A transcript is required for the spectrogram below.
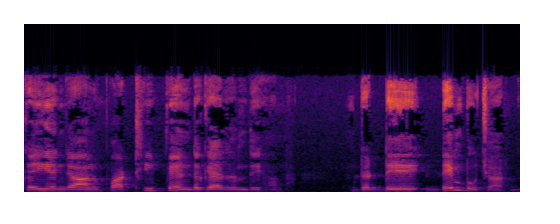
ਕਈ ਅਣਜਾਣ ਪਾਠੀ ਭਿੰਡ ਕਹਿ ਦਿੰਦੇ ਹਨ, ਡੱਡੇ ਡਿੰਬ ਉਚਾਰਨ।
